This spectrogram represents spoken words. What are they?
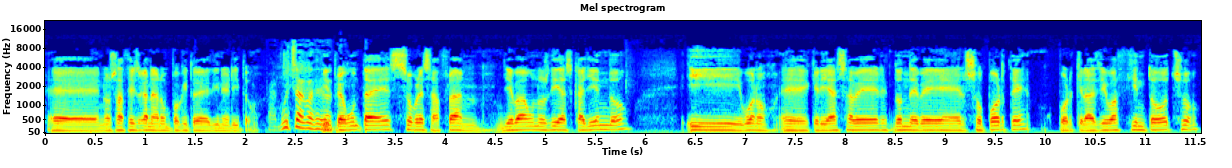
eh, nos hacéis ganar un poquito de dinerito. Pues muchas gracias. Mi pregunta es sobre Safran. Lleva unos días cayendo y bueno, eh, quería saber dónde ve el soporte porque las llevo a 108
